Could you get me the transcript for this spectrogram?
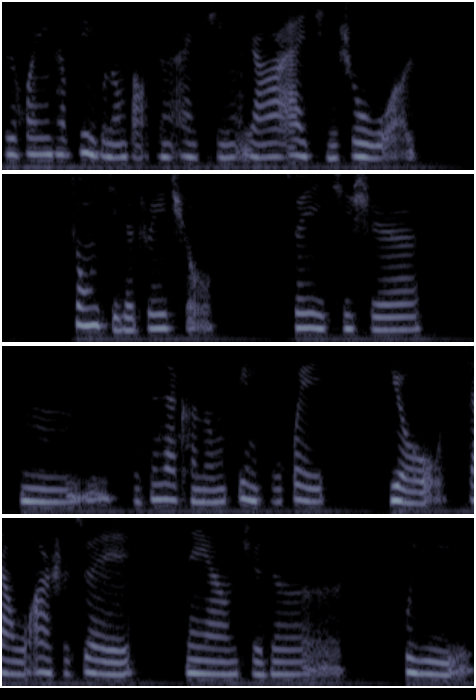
就是婚姻它并不能保证爱情，然而爱情是我终极的追求，所以其实，嗯，我现在可能并不会有像我二十岁那样觉得不以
